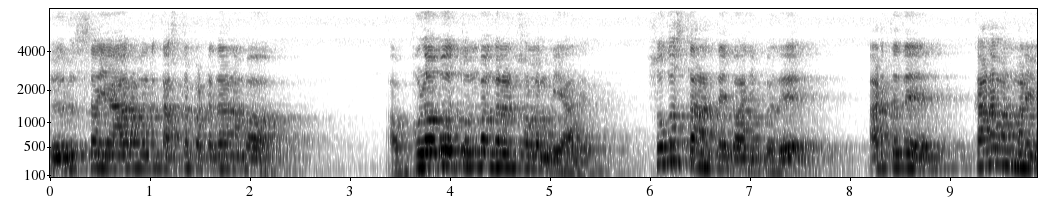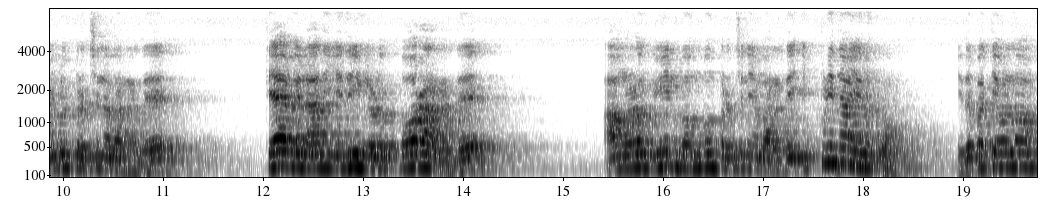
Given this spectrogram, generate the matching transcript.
பெருசாக யாரும் வந்து கஷ்டப்பட்டதாக நம்ம அவ்வளவு துன்பங்கள்னு சொல்ல முடியாது. சுகஸ்தானத்தை பாதிப்பது அடுத்தது கணவன் மனைவிக்குள் பிரச்சனை வர்றது தேவையில்லாத எதிரிகளோட போராடுறது அவங்களோட வீண் வம்பும் பிரச்சனையும் வர்றது இப்படி தான் இருக்கும். இதை பற்றி ஒன்றும்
